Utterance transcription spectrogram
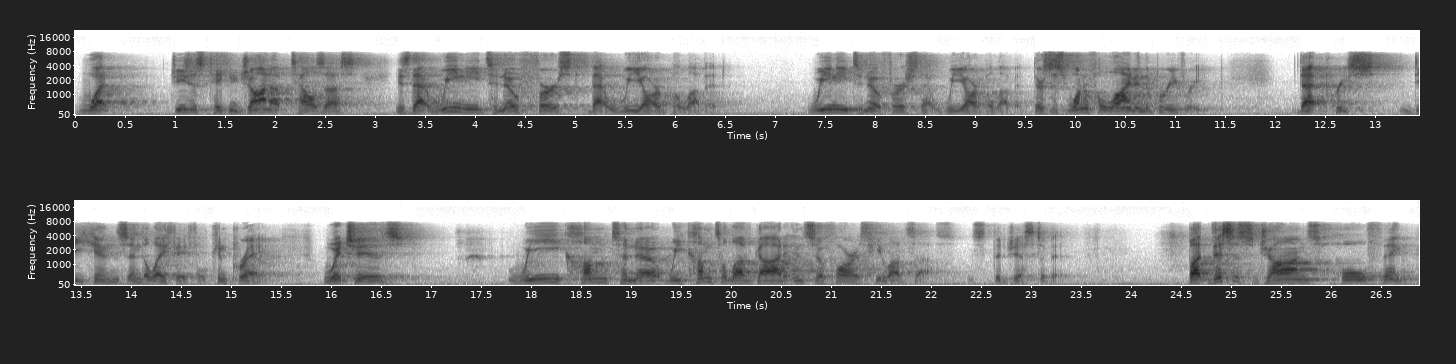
What Jesus taking John up tells us is that we need to know first that we are beloved we need to know first that we are beloved. There's this wonderful line in the breviary that priests deacons, and the lay faithful can pray, which is we come to know, we come to love God insofar as He loves us. It's the gist of it. But this is John's whole thing.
